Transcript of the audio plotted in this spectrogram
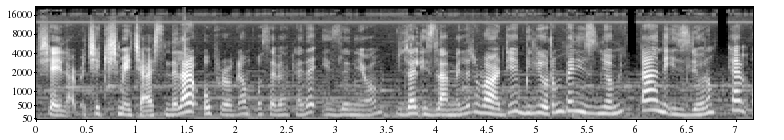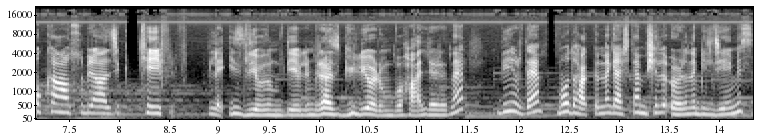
şeyler böyle çekişme içerisindeler. O program o sebeple de izleniyor. Güzel izlenmeleri var diye biliyorum. Ben izliyor muyum? Ben de izliyorum. Hem o kaosu birazcık keyifli ile izliyorum diyebilirim. Biraz gülüyorum bu hallerine. Bir de moda hakkında gerçekten bir şeyler öğrenebileceğimiz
